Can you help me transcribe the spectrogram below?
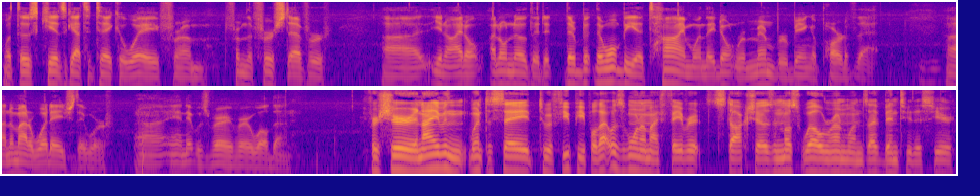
What those kids got to take away from from the first ever, uh, you know, I don't I don't know that it there there won't be a time when they don't remember being a part of that, uh, no matter what age they were, uh, and it was very very well done. For sure, and I even went to say to a few people that was one of my favorite stock shows and most well-run ones I've been to this year.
